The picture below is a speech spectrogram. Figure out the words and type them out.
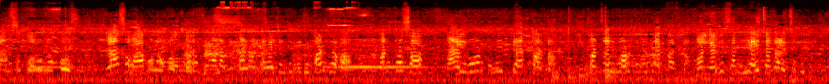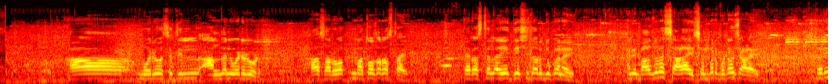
असं करू नकोस हे असं वागू नकोस बरं तुम्हाला दुकानात करायचे तुम्ही दुकान ठेवा पण कसं काही रोड तुम्ही पॅक करता इकडचाही रोड तुम्ही पॅक करता मग लेडीजांनी यायचं जायचं कुठे हा मोरी वस्तीतील अंगणवाडी रोड हा सर्वात महत्त्वाचा रस्ता आहे त्या रस्त्याला हे देशी दारू दुकान आहे. आणि बाजूला शाळा आहे शंभर फटाव शाळा आहे. तरी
